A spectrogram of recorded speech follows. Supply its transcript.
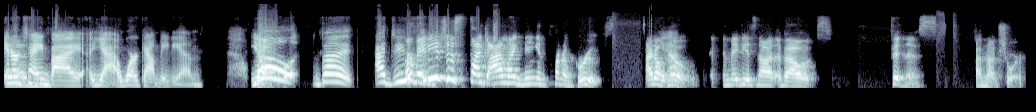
Entertained And- by yeah, a workout medium. Yeah. Well, but I do or maybe think- it's just like I like being in front of groups. I don't Yeah. know. And maybe it's not about fitness. I'm not sure.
